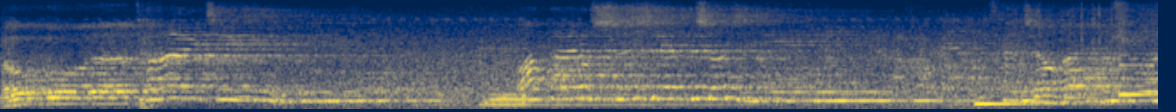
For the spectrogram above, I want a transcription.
都过得太急，花太多时间整理，三角函数。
